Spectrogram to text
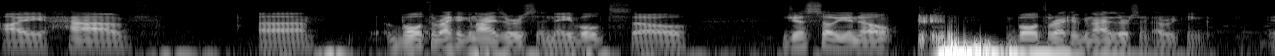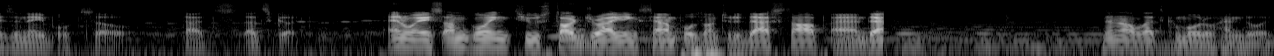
I have uh, both recognizers enabled. So just so you know, both recognizers and everything is enabled. So that's that's good. Anyways, I'm going to start dragging samples onto the desktop and then then I'll let Comodo handle it.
